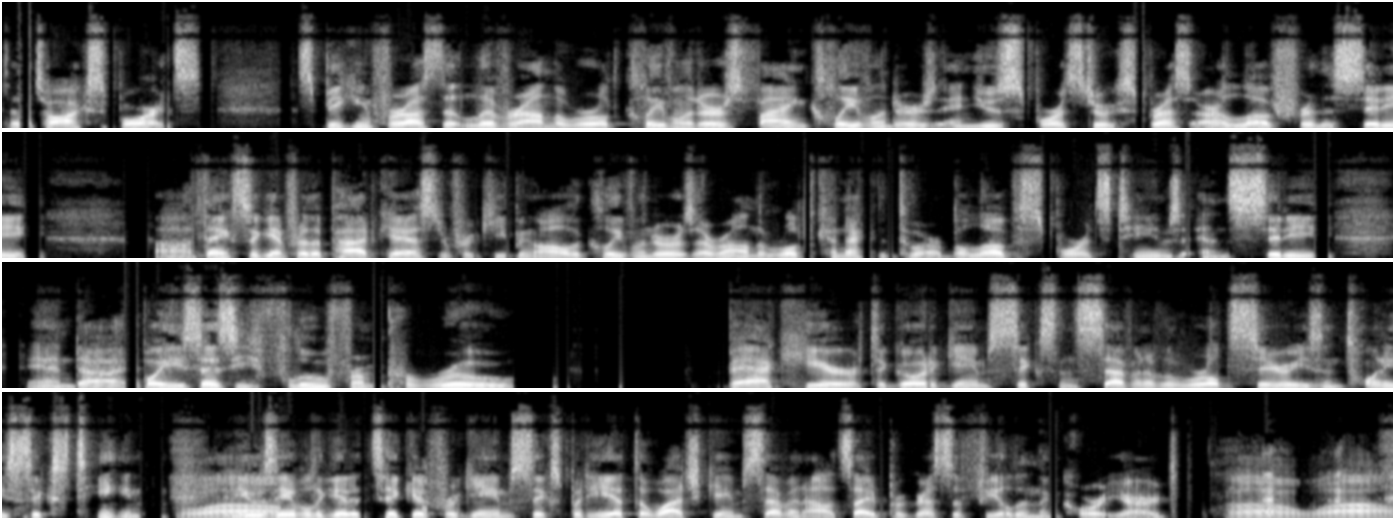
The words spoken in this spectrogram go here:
to talk sports. Speaking for us that live around the world, Clevelanders find Clevelanders and use sports to express our love for the city. Uh, thanks again for the podcast and for keeping all the Clevelanders around the world connected to our beloved sports teams and city. And uh, boy, he says he flew from Peru back here to go to game six and seven of the World Series in 2016. Wow. And he was able to get a ticket for game six, but he had to watch game seven outside Progressive Field in the courtyard. oh, wow.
